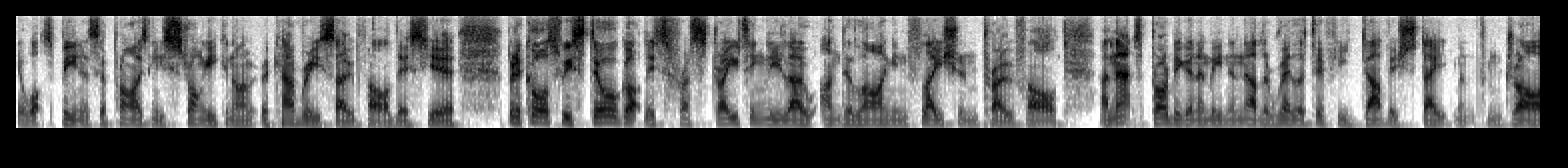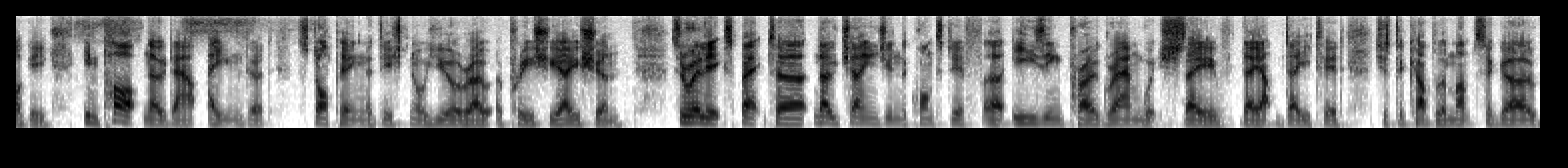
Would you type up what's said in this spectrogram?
you know, what's been a surprisingly strong economic recovery so far this year. But of course, we've still got this frustratingly low underlying inflation profile, and that's probably going to mean another relatively dovish statement from Draghi, in part, no doubt, aimed at stopping additional euro appreciation. So, really expect uh, no change in the quantitative uh, easing program, which they they updated just a couple of months ago.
